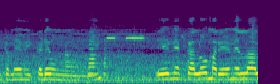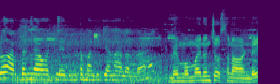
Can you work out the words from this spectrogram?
ఇంకా మేము ఇక్కడే ఉన్నామండి. ఏమి ఎక్కాలో మరి ఏమి వెళ్ళాలో అర్థం కావట్లేదు ఇంతమంది జనాలల్లో. మేము ముంబై నుంచి వస్తున్నామండి.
